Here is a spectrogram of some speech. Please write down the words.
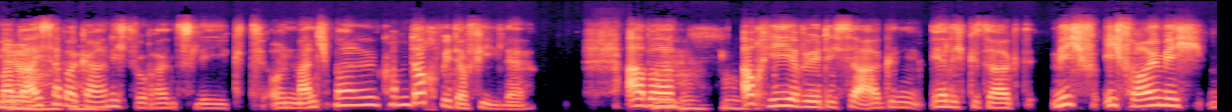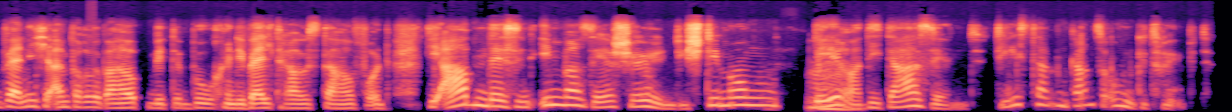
man Ja, weiß aber ja. gar nicht, woran es liegt. Und manchmal kommen doch wieder viele. Aber Mhm, mhm. auch hier würde ich sagen, ehrlich gesagt, mich, ich freue mich, wenn ich einfach überhaupt mit dem Buch in die Welt raus darf. Und die Abende sind immer sehr schön. Die Stimmung derer, Mhm. die da sind, die ist dann ganz ungetrübt.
